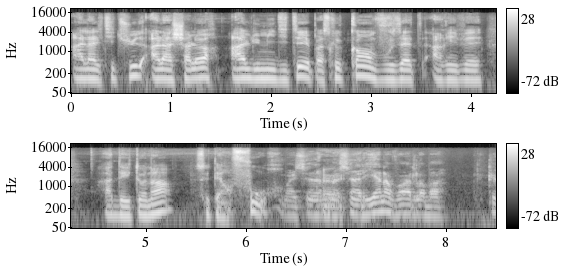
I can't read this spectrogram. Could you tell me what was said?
à l'altitude, à la chaleur, à l'humidité. Parce que quand vous êtes arrivé à Daytona, c'était un four. Ouais, ça mais ça n'a rien à voir là-bas. Que,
